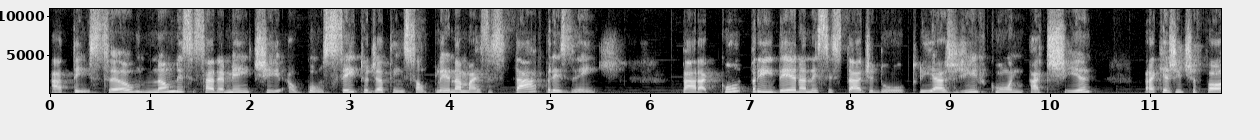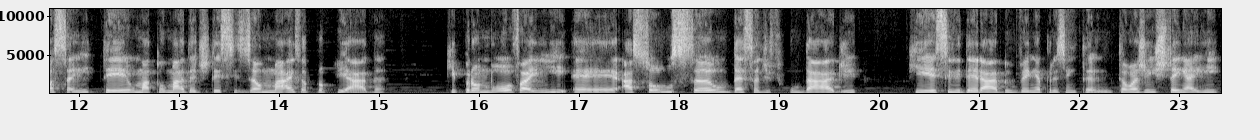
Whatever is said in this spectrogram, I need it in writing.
atenção, não necessariamente o conceito de atenção plena, mas estar presente para compreender a necessidade do outro e agir com empatia, para que a gente possa aí ter uma tomada de decisão mais apropriada, que promova aí é, a solução dessa dificuldade que esse liderado vem apresentando. Então a gente tem aí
